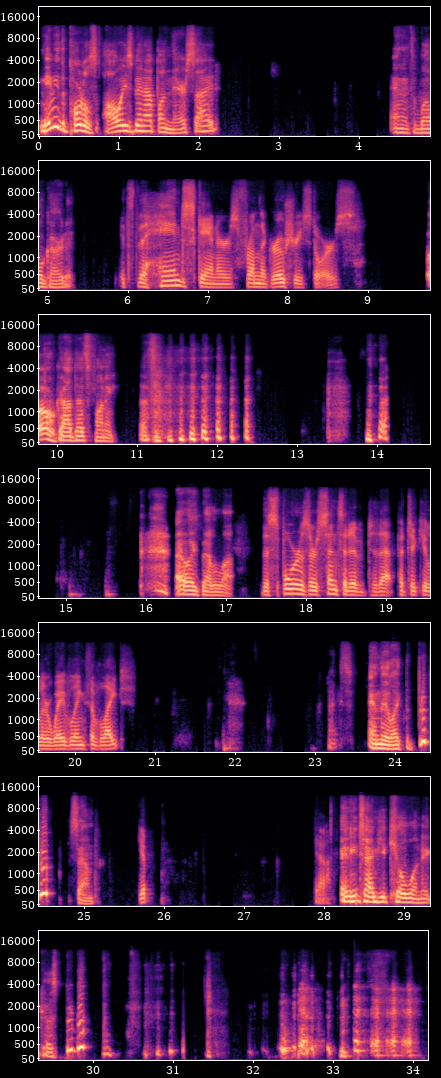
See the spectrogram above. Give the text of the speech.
Maybe the portal's always been up on their side and it's well guarded. It's the hand scanners from the grocery stores. Oh god, that's funny. That's I like that a lot. The spores are sensitive to that particular wavelength of light. Nice. And they like the bloop bloop sound. Yep. Yeah. Anytime you kill one, it goes bloop bloop.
